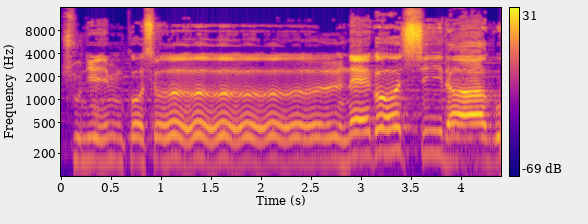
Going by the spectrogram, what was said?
주님 것을 내 것이라고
